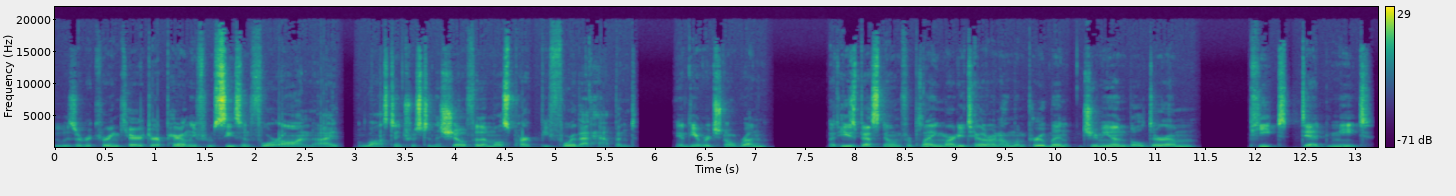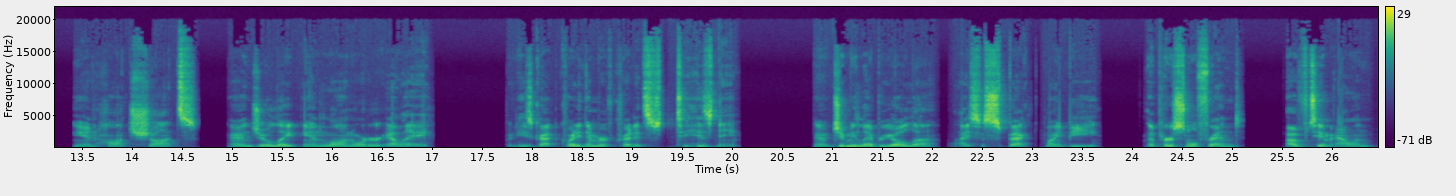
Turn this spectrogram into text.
who is a recurring character apparently from season four on. I lost interest in the show for the most part before that happened in the original run. But he's best known for playing Marty Taylor on Home Improvement, Jimmy on Bull Durham, Pete Dead Meat in Hot Shots, and Joe Light in Law and Order LA. But he's got quite a number of credits to his name. Now, Jimmy Labriola, I suspect, might be a personal friend of Tim Allen.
